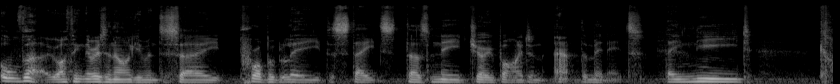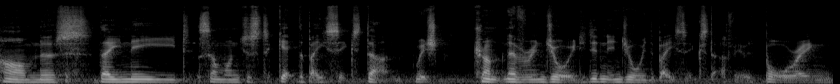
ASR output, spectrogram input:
Although I think there is an argument to say probably the States does need Joe Biden at the minute. They need calmness. They need someone just to get the basics done, which Trump never enjoyed. He didn't enjoy the basic stuff. It was boring.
